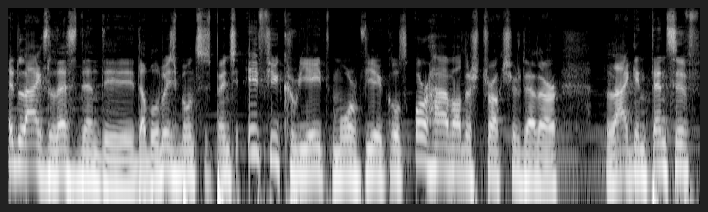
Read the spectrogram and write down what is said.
It lags less than the double wishbone suspension if you create more vehicles or have other structures that are lag intensive.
